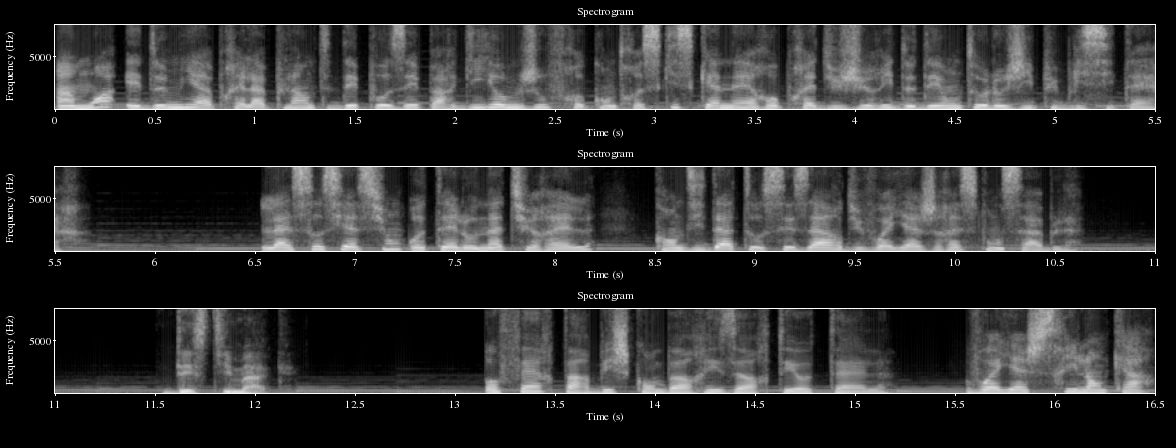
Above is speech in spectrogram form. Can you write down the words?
Un mois et demi après la plainte déposée par Guillaume Jouffre contre Ski Scanner auprès du jury de déontologie publicitaire. L'association Hôtel au Naturel, candidate au César du voyage responsable. Destimac. Offert par Bishcomber Resort et Hôtel. Voyage Sri Lanka,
